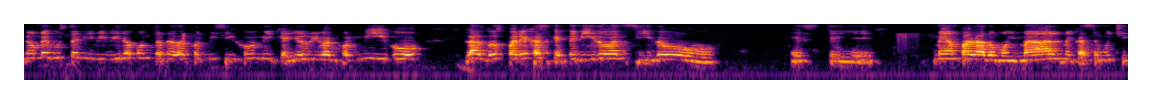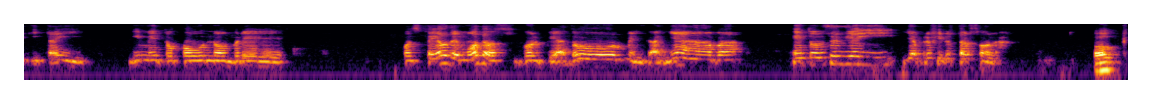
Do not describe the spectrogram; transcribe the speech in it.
no me gusta ni vivir amontonada con mis hijos, ni que ellos vivan conmigo. Las dos parejas que he tenido han sido, este, me han pagado muy mal, me casé muy chiquita y, y me tocó un hombre, pues feo de modos, golpeador, me engañaba. Entonces de ahí ya prefiero estar sola. Ok,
